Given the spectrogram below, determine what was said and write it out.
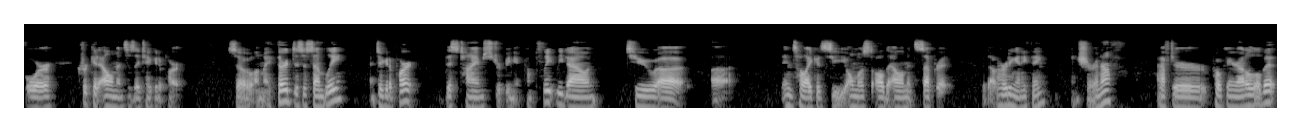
for crooked elements as I take it apart. So on my third disassembly, I took it apart this time stripping it completely down to uh, uh, until I could see almost all the elements separate without hurting anything. And sure enough, after poking around a little bit,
